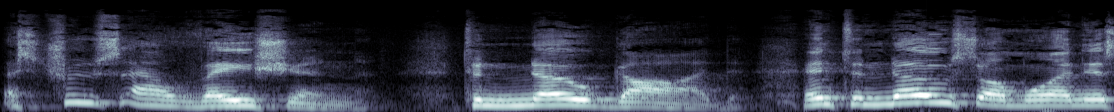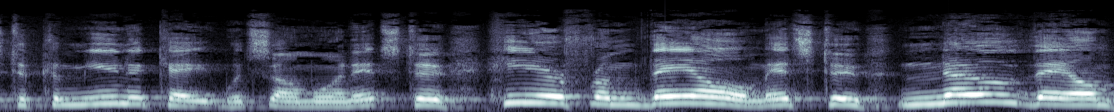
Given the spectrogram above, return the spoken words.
That's true salvation. To know God. And to know someone is to communicate with someone. It's to hear from them. It's to know them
